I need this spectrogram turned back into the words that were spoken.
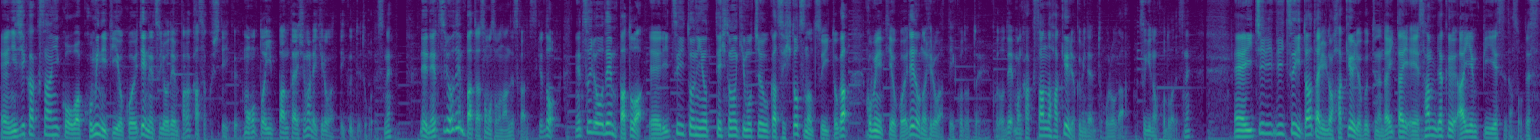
えー、二次拡散以降はコミュニティを超えて熱量電波が加速していく。もうほんと一般大衆まで広がっていくっていうところですね。で、熱量電波ってはそもそも何ですかですけど、熱量電波とは、えー、リツイートによって人の気持ちを動かす一つのツイートがコミュニティを超えてどんどん広がっていくことということで、まあ、拡散の波及力みたいなところが次の言葉ですね。えー、1リツイートあたりの波及力っていうのは大体、えー、300IMPS だそうです。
